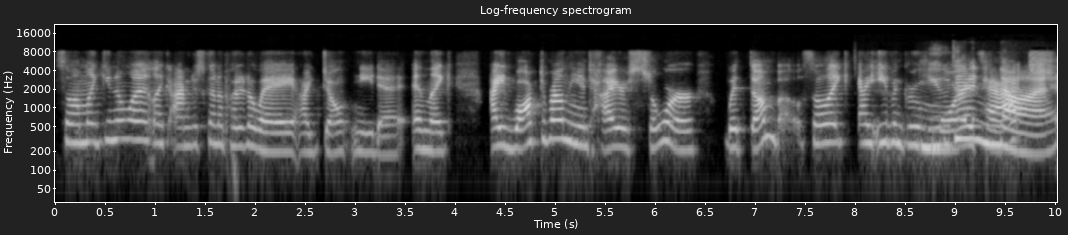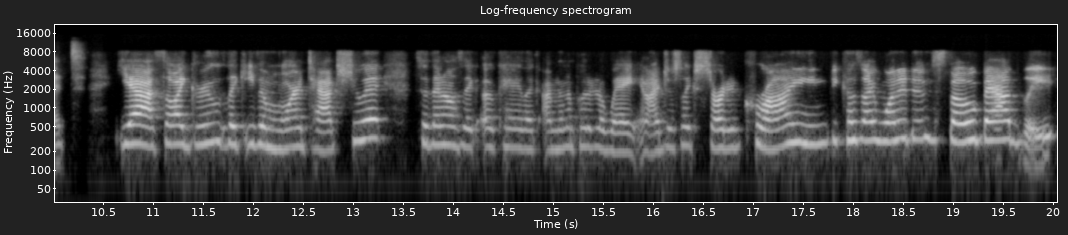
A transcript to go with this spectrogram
So I'm like, you know what? Like, I'm just gonna put it away. I don't need it. And like I walked around the entire store with Dumbo. So like I even grew You more attached. Yeah, so I grew like even more attached to it. So then I was like, okay, like I'm gonna put it away. And I just like started crying because I wanted him so badly.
